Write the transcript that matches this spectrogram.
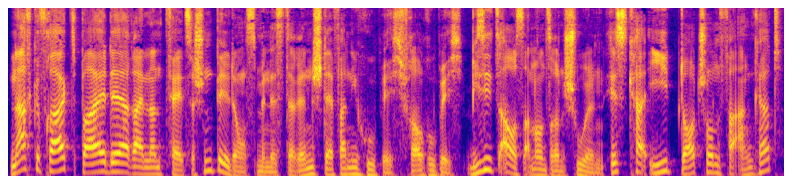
Nachgefragt bei der rheinland-pfälzischen Bildungsministerin Stefanie Hubig. Frau Hubig, wie sieht's aus an unseren Schulen? Ist KI dort schon verankert?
